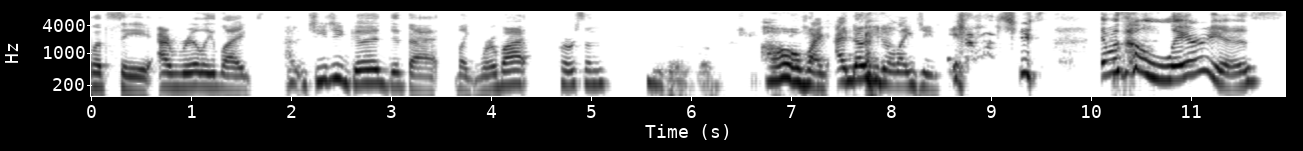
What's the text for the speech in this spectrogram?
let's see. I really liked I- Gigi Goode did that like robot person. You would love Gigi. Oh my! I know you don't like Gigi. She's, it was hilarious.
